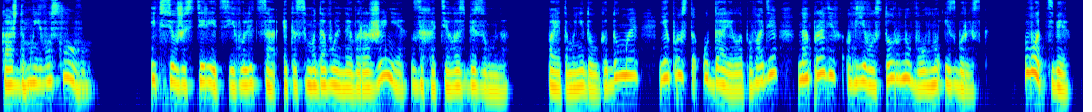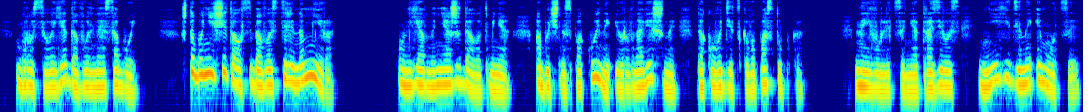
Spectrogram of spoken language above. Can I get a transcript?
каждому его слову. И все же стереть с его лица это самодовольное выражение захотелось безумно. Поэтому, недолго думая, я просто ударила по воде, направив в его сторону волну из брызг. «Вот тебе!» — бросила я, довольная собой. «Чтобы не считал себя властелином мира!» Он явно не ожидал от меня, обычно спокойный и уравновешенный, такого детского поступка. На его лице не отразилось ни единой эмоции,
